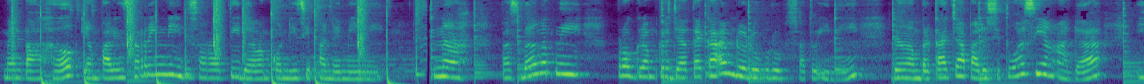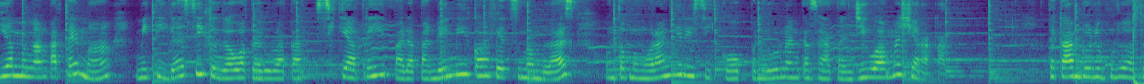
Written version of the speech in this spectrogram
mental health yang paling sering nih disoroti dalam kondisi pandemi ini. Nah, Pas banget nih, program kerja TKM 2021 ini dengan berkaca pada situasi yang ada, ia mengangkat tema mitigasi kegawat daruratan psikiatri pada pandemi COVID-19 untuk mengurangi risiko penurunan kesehatan jiwa masyarakat. TKM 2021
